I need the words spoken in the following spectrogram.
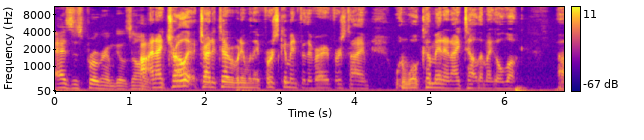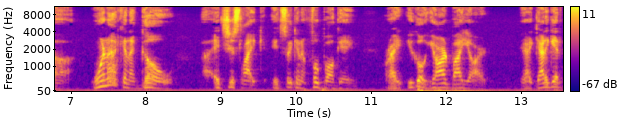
as this program goes on. Uh, and I try, I try to tell everybody when they first come in for the very first time, when we'll come in and I tell them, I go, look, uh, we're not going to go. Uh, it's just like, it's like in a football game, right? You go yard by yard. Yeah, got to get,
